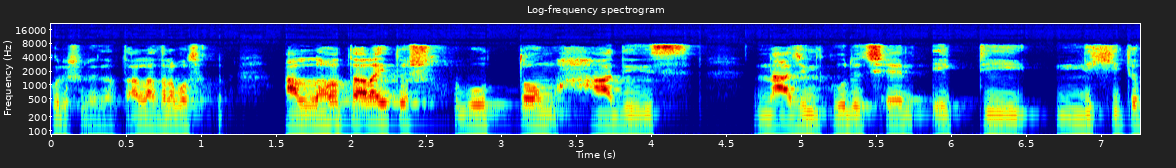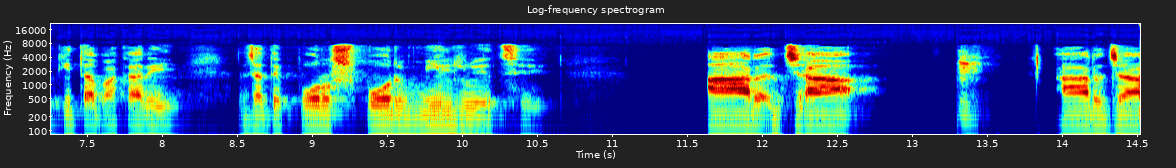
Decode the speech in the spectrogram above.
করে শুনে দিলাম আল্লাহ তালা বলছেন, আল্লাহ তালাই তো সর্বোত্তম হাদিস নাজিল করেছেন একটি লিখিত কিতাব আকারে যাতে পরস্পর মিল রয়েছে। আর যা আর যা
